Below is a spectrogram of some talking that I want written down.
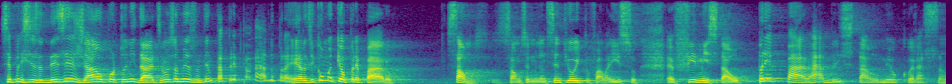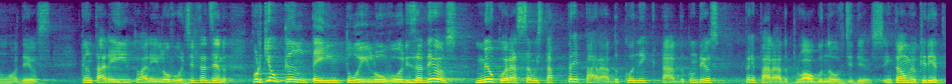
Você precisa desejar oportunidades, mas ao mesmo tempo estar tá preparado para elas. E como é que eu preparo? Salmos, Salmo, se não me engano, 108 fala isso. É, firme está, o preparado está o meu coração, ó Deus. Cantarei e entoarei louvores. Ele está dizendo, porque eu cantei e entoei louvores a Deus, meu coração está preparado, conectado com Deus, preparado para o algo novo de Deus. Então, meu querido,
